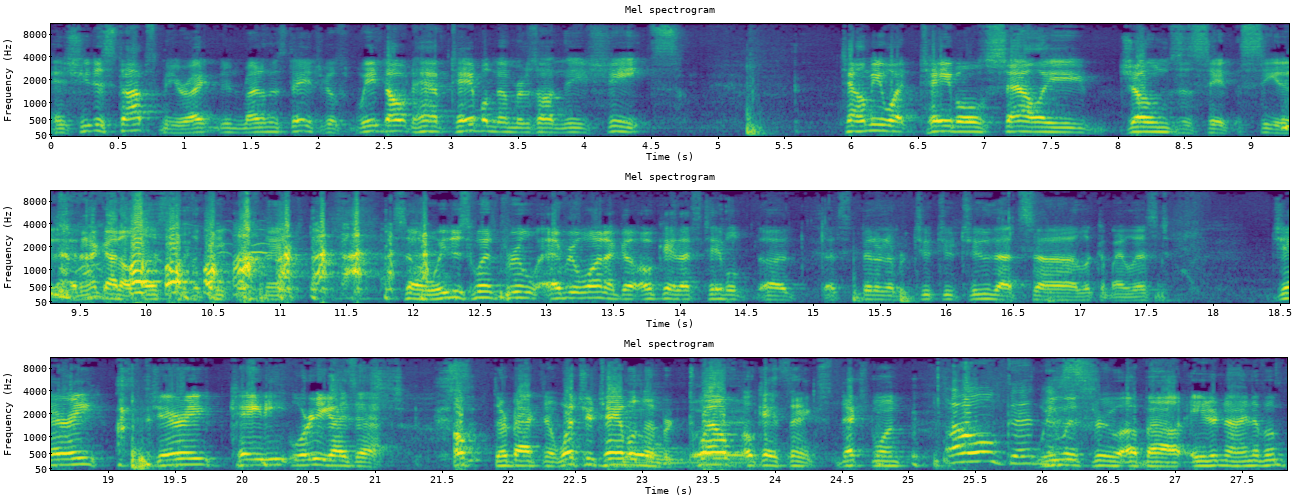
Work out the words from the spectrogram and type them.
and she just stops me right right on the stage. She goes, "We don't have table numbers on these sheets. Tell me what table Sally Jones is seated at. And I got a list of the people's names. So we just went through everyone. I go, "Okay, that's table. Uh, that's bidder number two two two. That's uh, looked at my list." Jerry, Jerry, Katie, where are you guys at? Oh, they're back there. What's your table No number? 12? way. Okay, thanks. Next one. Oh, goodness. We went through about eight or nine of them,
